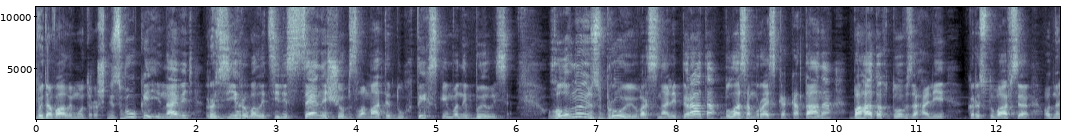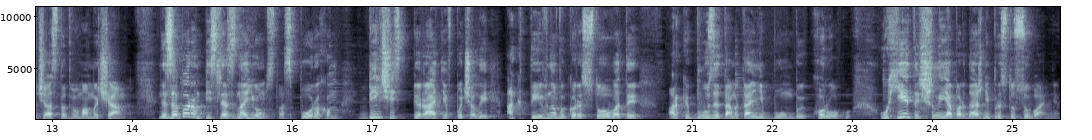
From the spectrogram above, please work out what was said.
видавали моторошні звуки і навіть розігрували цілі сцени, щоб зламати дух тих, з ким вони билися. Головною зброєю в арсеналі пірата була самурайська катана. Багато хто взагалі користувався одночасно двома мечами. Незабаром після знайомства з порохом більшість піратів почали активно використовувати аркебузи та метальні бомби хороку. У хід йшли абордажні пристосування,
